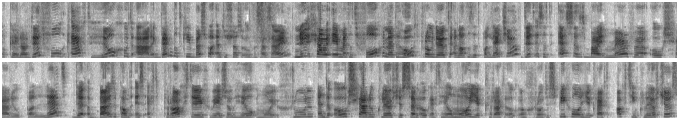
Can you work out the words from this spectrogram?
Oké, nou dit voelt echt heel goed aan. Ik denk dat ik hier best wel enthousiast over ga zijn. Nu gaan we in met het volgende, het hoofdproduct. En dat is het paletje. Dit is het Essence by Merve oogschaduw palet. De buitenkant is echt prachtig. Weer zo heel mooi groen. En de oogschaduwkleurtjes zijn ook echt heel mooi. Je krijgt ook een grote spiegel. Je krijgt 18 kleurtjes.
